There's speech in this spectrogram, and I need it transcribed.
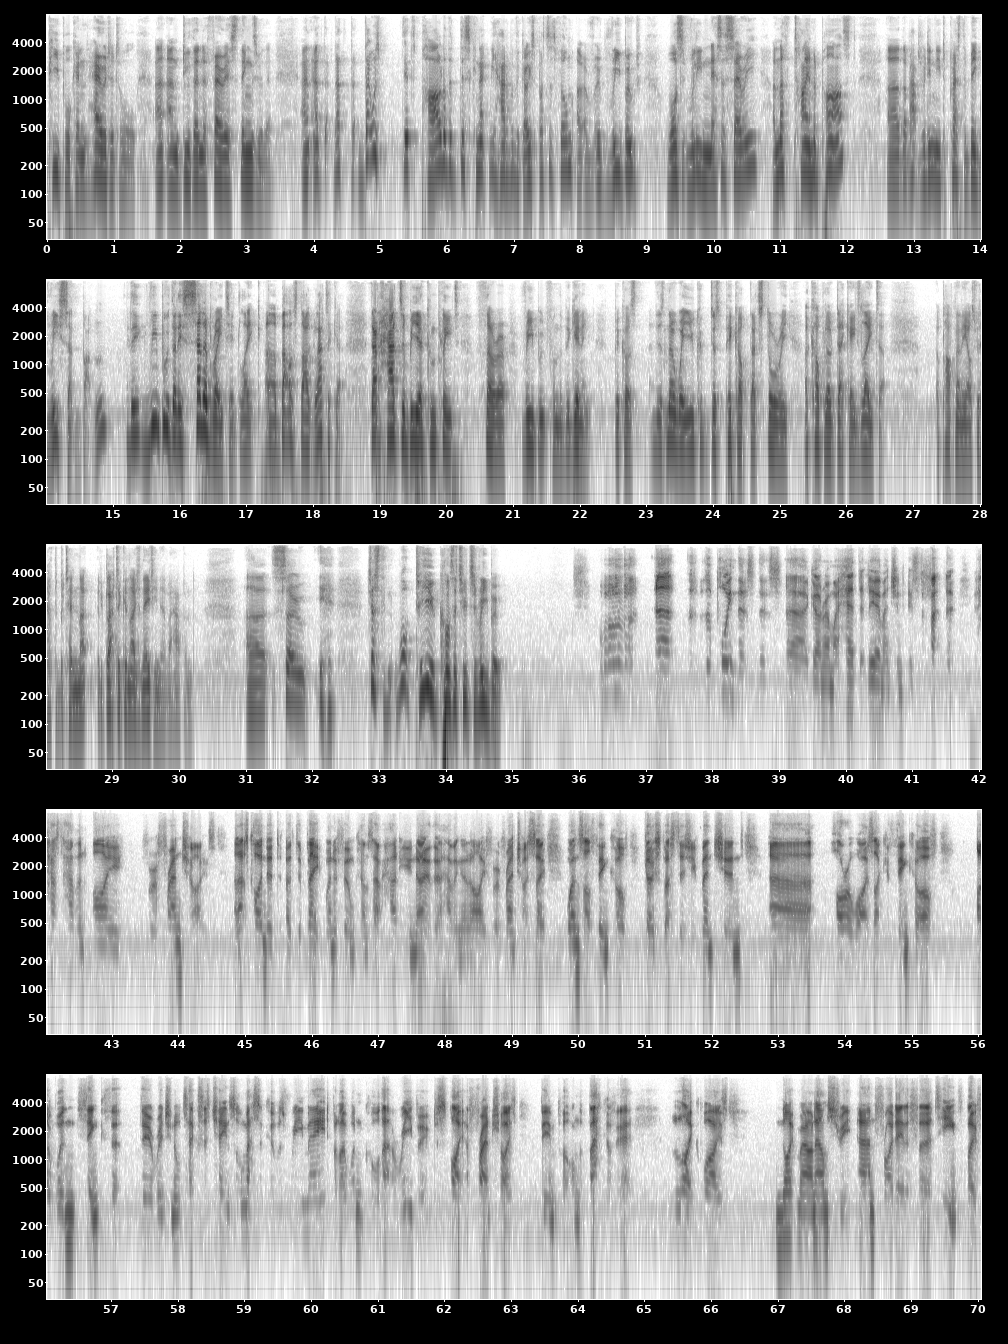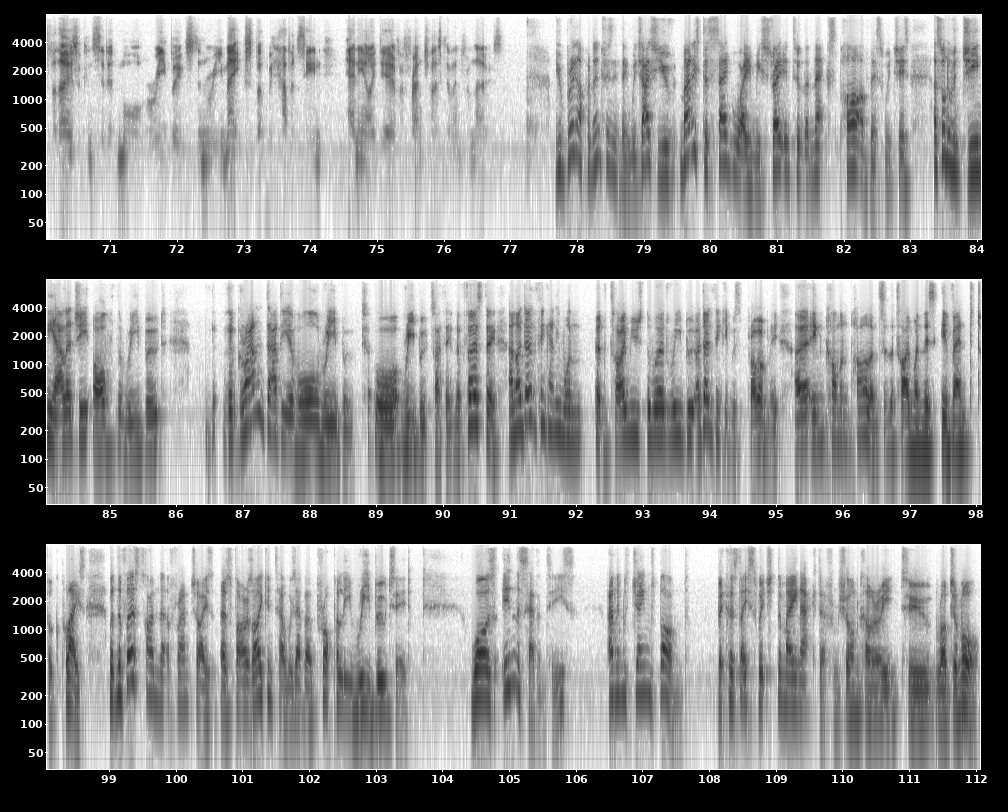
people can inherit it all and, and, do their nefarious things with it. And, and that, that, that was it's part of the disconnect we had with the Ghostbusters film. A, a reboot was really necessary. Enough time had passed uh, that perhaps we didn't need to press the big reset button the reboot that is celebrated, like uh, Battlestar Galactica, that had to be a complete, thorough reboot from the beginning because there's no way you could just pick up that story a couple of decades later. Apart from anything else, we'd have to pretend Galactica 1980 never happened. Uh, so, Justin, what to you constitutes a reboot? Well, uh, the, the, point that's, that's uh, going around my head that Leo mentioned is the fact that it has to have an eye for a franchise. And that's kind of a debate when a film comes out. How do you know they're having an eye for a franchise? So ones I'll think of, Ghostbusters you've mentioned, uh, horror-wise I could think of. I wouldn't think that the original Texas Chainsaw Massacre was remade, but I wouldn't call that a reboot, despite a franchise being put on the back of it. Likewise, Nightmare on Elm Street and Friday the 13th, both for those are considered more reboots than remakes, but we haven't seen any idea of a franchise coming from those. You bring up an interesting thing, which actually you've managed to segue me straight into the next part of this, which is a sort of a genealogy of the reboot the granddaddy of all reboot or reboots, I think. The first thing, and I don't think anyone at the time used the word reboot. I don't think it was probably uh, in common parlance at the time when this event took place. But the first time that a franchise, as far as I can tell, was ever properly rebooted was in the 70s, and it was James Bond because they switched the main actor from Sean Connery to Roger Moore.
